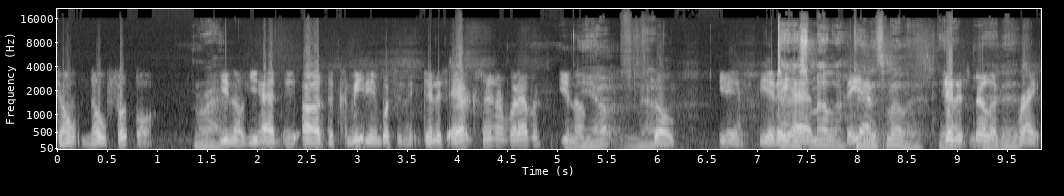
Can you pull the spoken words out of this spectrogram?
don't know football. Right? You know, you had the uh, the comedian, what's his name, Dennis Erickson or whatever. You know, Yep. yep. so yeah, yeah, they Dennis have Miller. They Dennis have, Miller. Yep, Dennis Miller, right,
